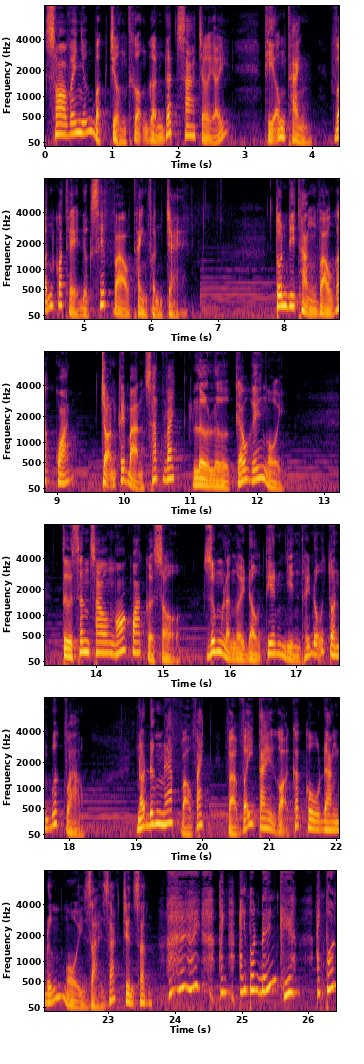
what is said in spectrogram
So với những bậc trưởng thượng gần đất xa trời ấy, thì ông Thành vẫn có thể được xếp vào thành phần trẻ. Tôn đi thẳng vào góc quán, chọn cái bàn sát vách, lờ lờ kéo ghế ngồi. Từ sân sau ngó qua cửa sổ, Dung là người đầu tiên nhìn thấy Đỗ Tuân bước vào. Nó đứng nép vào vách và vẫy tay gọi các cô đang đứng ngồi giải rác trên sân. Ê, ê, anh anh Tuân đến kìa, anh Tuân.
